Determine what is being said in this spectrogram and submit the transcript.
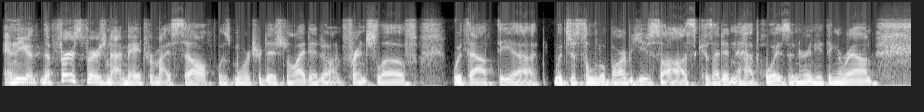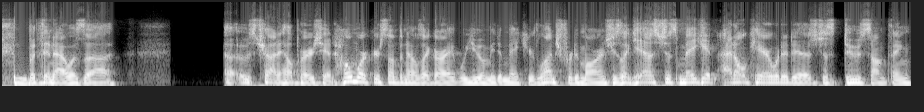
And the the first version I made for myself was more traditional. I did it on French loaf without the uh, with just a little barbecue sauce because I didn't have hoisin or anything around. But then I was uh uh, I was trying to help her. She had homework or something. I was like, all right, well, you want me to make your lunch for tomorrow? And she's like, yes, just make it. I don't care what it is. Just do something.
